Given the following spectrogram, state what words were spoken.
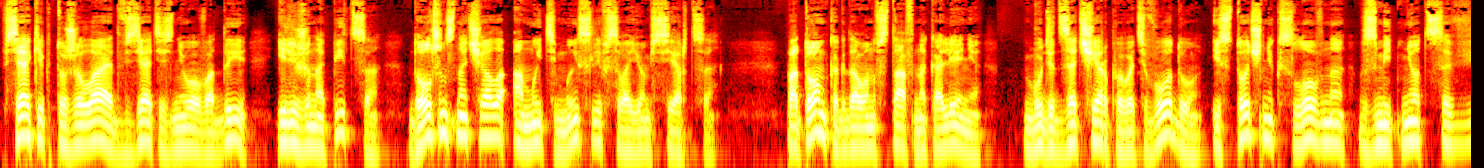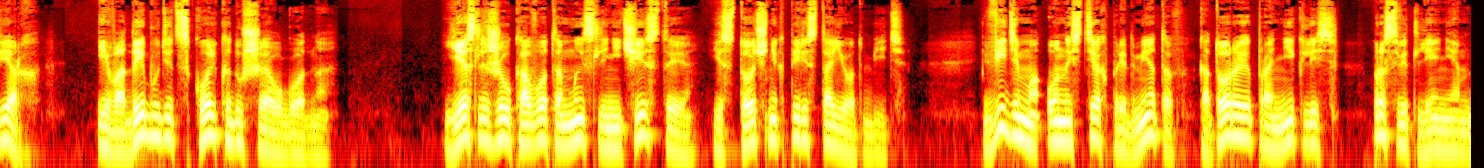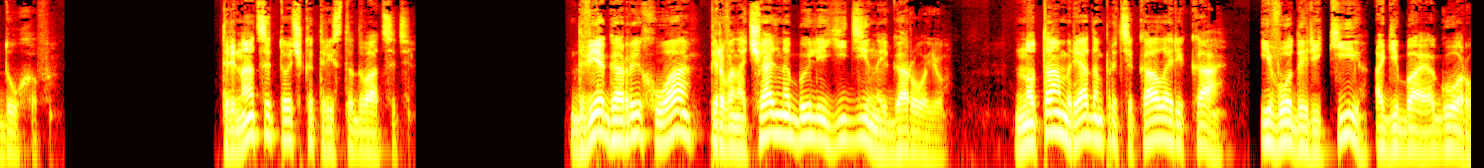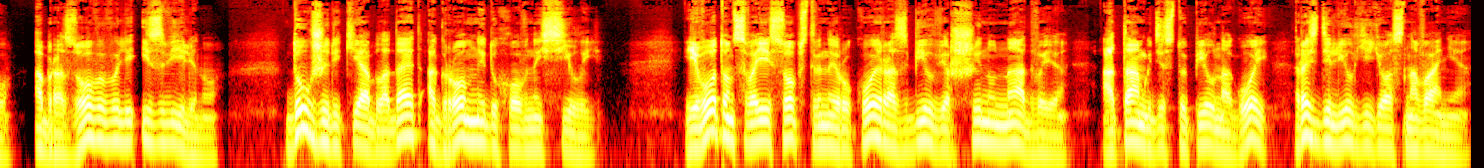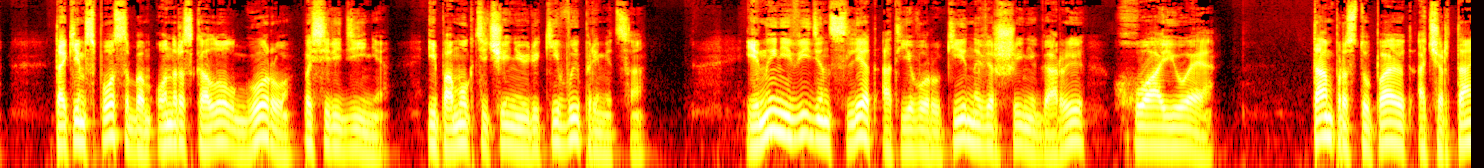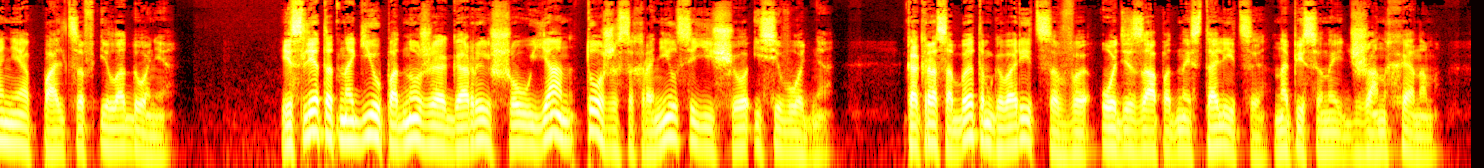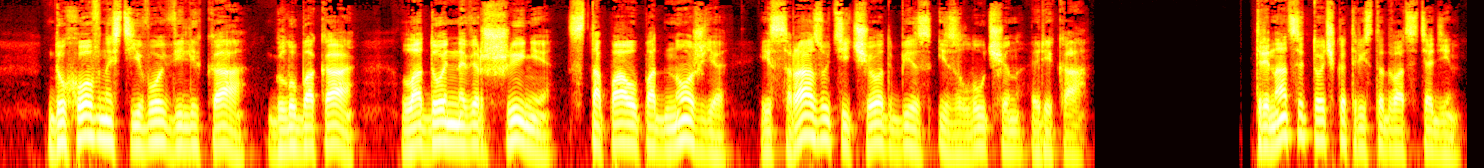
Всякий, кто желает взять из него воды или же напиться, должен сначала омыть мысли в своем сердце. Потом, когда он, встав на колени, будет зачерпывать воду, источник словно взметнется вверх, и воды будет сколько душе угодно. Если же у кого-то мысли нечистые, источник перестает бить. Видимо, он из тех предметов, которые прониклись просветлением духов. 13.320 Две горы Хуа первоначально были единой горою, но там рядом протекала река, и воды реки, огибая гору, образовывали извилину. Дух же реки обладает огромной духовной силой. И вот он своей собственной рукой разбил вершину надвое, а там, где ступил ногой, разделил ее основание. Таким способом он расколол гору посередине и помог течению реки выпрямиться — и ныне виден след от его руки на вершине горы Хуаюэ. Там проступают очертания пальцев и ладони. И след от ноги у подножия горы Шоуян тоже сохранился еще и сегодня. Как раз об этом говорится в «Оде западной столицы», написанной Джан Хэном. «Духовность его велика, глубока, ладонь на вершине, стопа у подножья, и сразу течет без излучин река. 13.321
